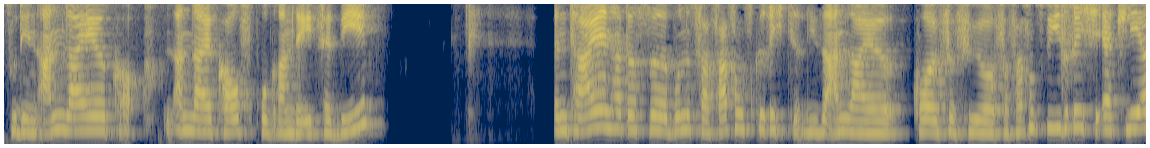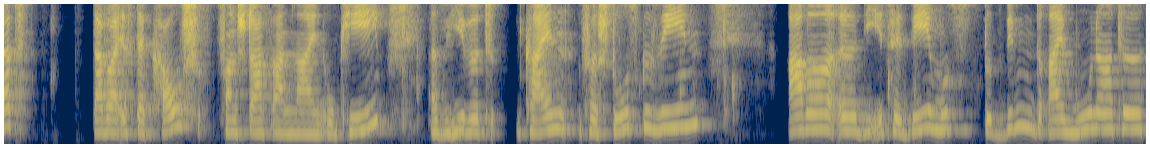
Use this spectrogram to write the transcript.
zu den Anleihe, Anleihekaufprogramm der EZB. In Teilen hat das äh, Bundesverfassungsgericht diese Anleihekäufe für verfassungswidrig erklärt. Dabei ist der Kauf von Staatsanleihen okay. Also hier wird kein Verstoß gesehen. Aber äh, die EZB muss binnen drei Monate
